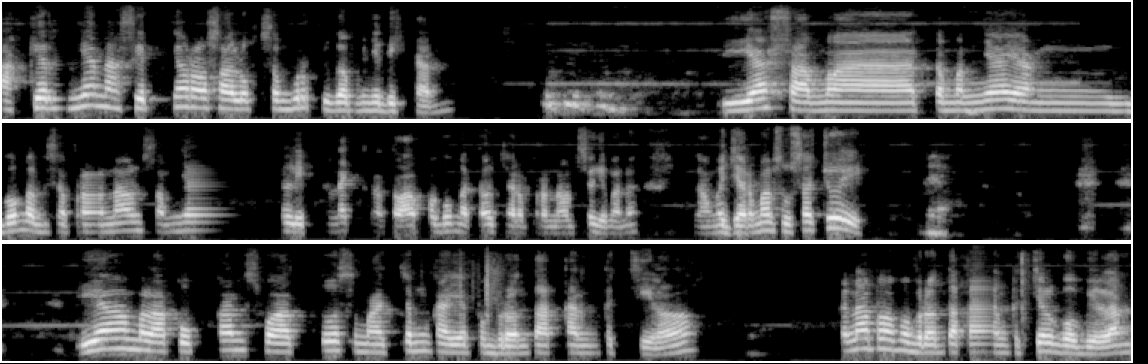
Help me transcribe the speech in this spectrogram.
Akhirnya nasibnya Rosa Luxemburg juga menyedihkan. Dia sama temennya yang gue nggak bisa pronounce, namanya Lipknecht atau apa, gue nggak tahu cara pronounce gimana. Nama Jerman susah cuy. Ya. Dia melakukan suatu semacam kayak pemberontakan kecil. Kenapa pemberontakan kecil? Gue bilang,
